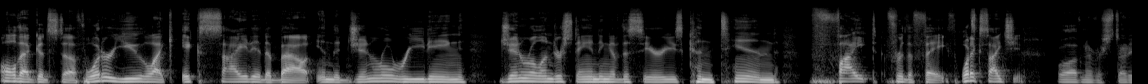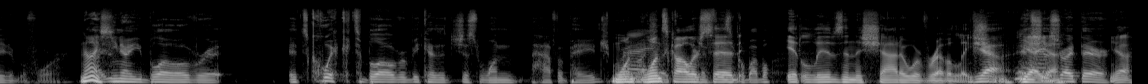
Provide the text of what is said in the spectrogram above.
all that good stuff. What are you like excited about in the general reading, general understanding of the series? Contend, fight for the faith. What excites you? Well, I've never studied it before. Nice. Uh, you know, you blow over it. It's quick to blow over because it's just one half a page. One Right. one Like scholar said Bible. it lives in the shadow of revelation. Yeah, it's yeah, just yeah. right there. Yeah.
